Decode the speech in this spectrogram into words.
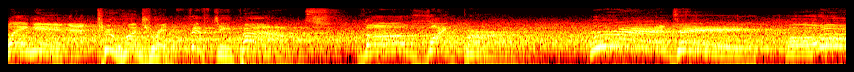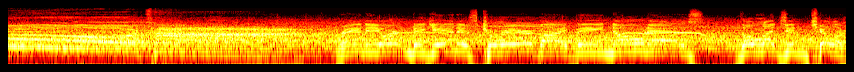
weighing in at 250 pounds, the Viper, Randy Orton! Randy Orton began his career by being known as the Legend Killer.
